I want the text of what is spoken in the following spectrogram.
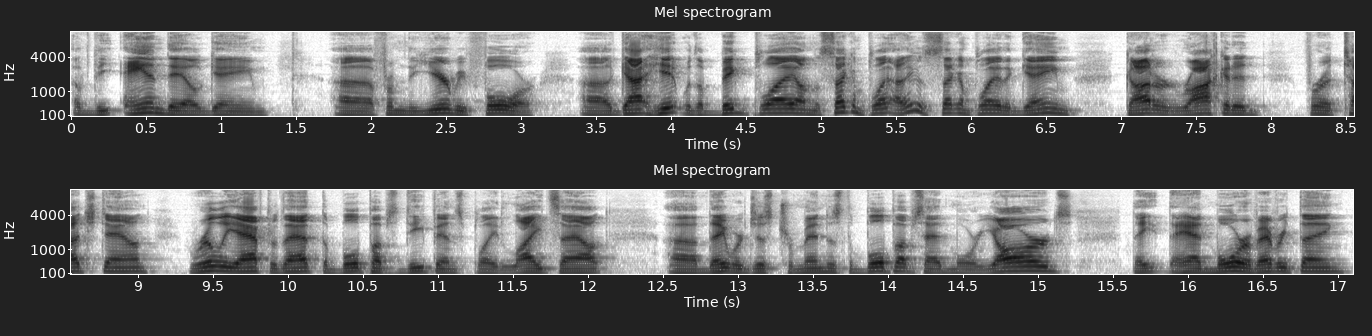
of the Andale game uh, from the year before. Uh, got hit with a big play on the second play. I think it was the second play of the game. Goddard rocketed for a touchdown. Really, after that, the Bullpups defense played lights out. Uh, they were just tremendous. The Bullpups had more yards. They they had more of everything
